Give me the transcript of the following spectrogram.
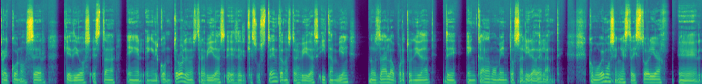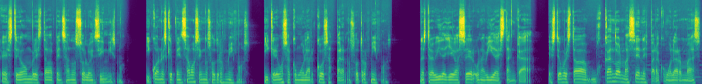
reconocer que Dios está en el, en el control de nuestras vidas, es el que sustenta nuestras vidas y también nos da la oportunidad de en cada momento salir adelante. Como vemos en esta historia, este hombre estaba pensando solo en sí mismo. Y cuando es que pensamos en nosotros mismos, y queremos acumular cosas para nosotros mismos, nuestra vida llega a ser una vida estancada. Este hombre estaba buscando almacenes para acumular más,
